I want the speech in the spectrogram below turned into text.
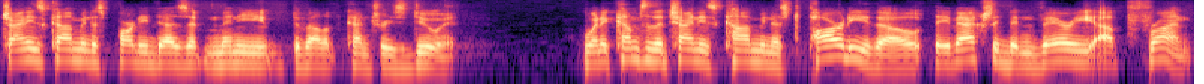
Chinese Communist Party does it. Many developed countries do it. When it comes to the Chinese Communist Party, though, they've actually been very upfront,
